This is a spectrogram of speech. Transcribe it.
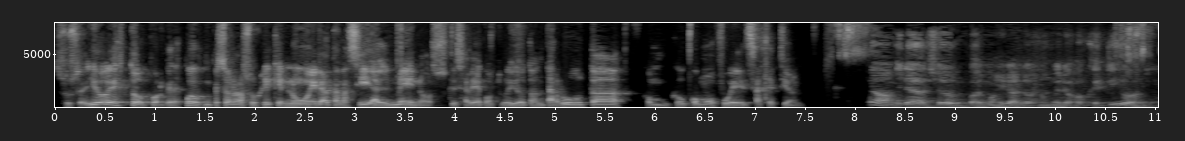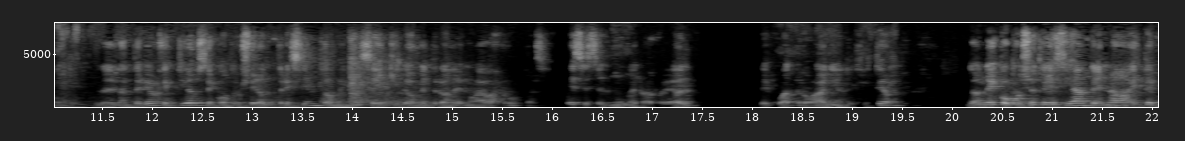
¿Sucedió esto? Porque después empezaron a surgir que no era tan así, al menos, que se había construido tanta ruta. cómo fue esa gestión? No, mirá, yo podemos ir a los números objetivos. En la anterior gestión se construyeron 326 kilómetros de nuevas rutas. Ese es el número real de cuatro años de gestión. Donde, como yo te decía antes, ¿no? este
